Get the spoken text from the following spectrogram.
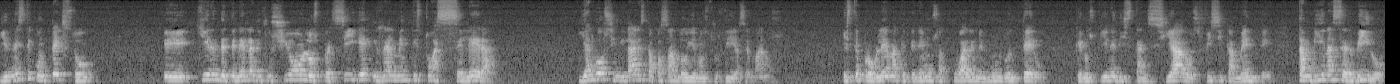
Y en este contexto eh, quieren detener la difusión, los persiguen y realmente esto acelera. Y algo similar está pasando hoy en nuestros días, hermanos. Este problema que tenemos actual en el mundo entero, que nos tiene distanciados físicamente, también ha servido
